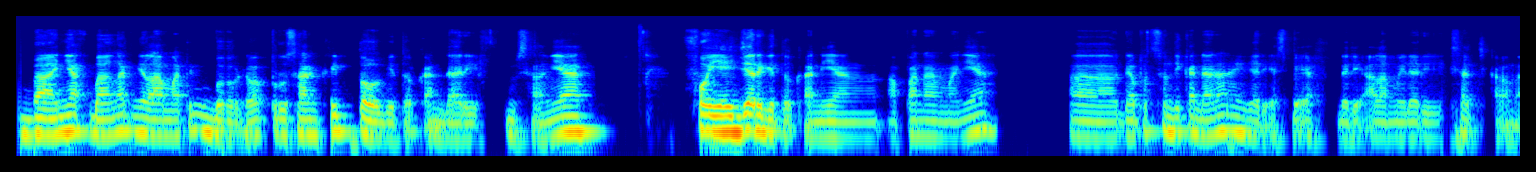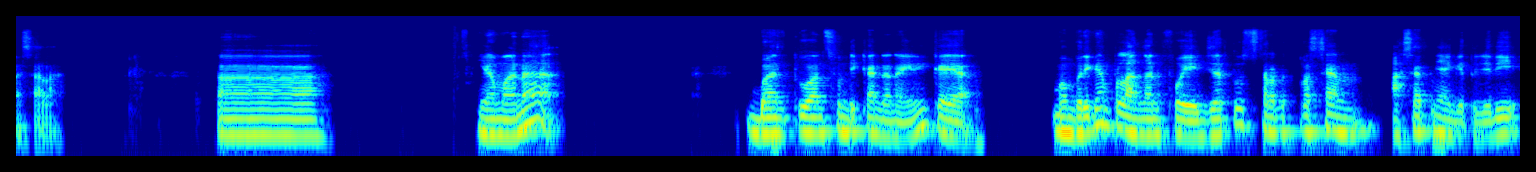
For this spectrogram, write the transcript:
banyak banget nyelamatin beberapa perusahaan kripto gitu kan dari misalnya Voyager gitu kan yang apa namanya uh, dapat suntikan dana nih dari SBF dari Alameda Research kalau nggak salah. Uh, yang mana bantuan suntikan dana ini kayak memberikan pelanggan Voyager tuh 100% asetnya gitu. Jadi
